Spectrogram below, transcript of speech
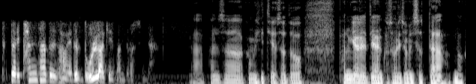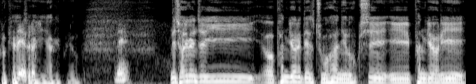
특별히 판사들 사회를 놀라게 만들었습니다. 아, 판사 커뮤니티에서도 판결에 대한 구설이 좀 있었다. 뭐 그렇게 네, 제가. 이해하겠고요. 네. 근데 저희가 이제 이 어, 판결에 대해서 주목하는 이유는 혹시 이 판결이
